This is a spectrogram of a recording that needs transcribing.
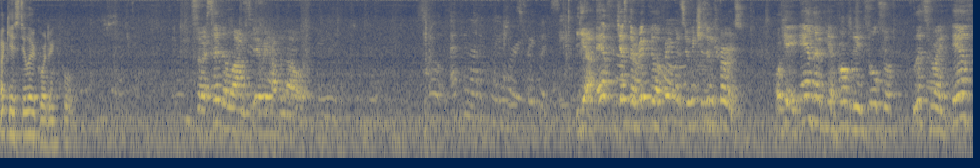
Okay, still recording. Cool. So I set the alarms every half an hour. So frequency. Yeah, F just a regular frequency which is in hertz. Okay, and then yeah, probably it's also let's write F.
